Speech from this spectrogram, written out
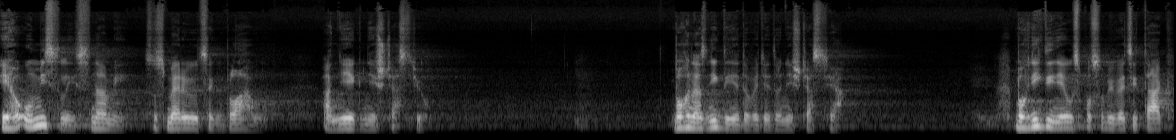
Jeho úmysly s nami sú smerujúce k blahu a nie k nešťastiu. Boh nás nikdy nedovedie do nešťastia. Boh nikdy neuspôsobí veci tak,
